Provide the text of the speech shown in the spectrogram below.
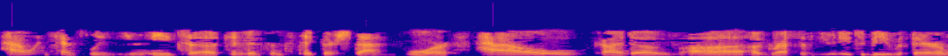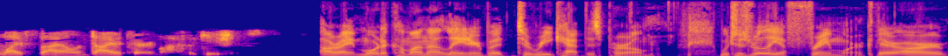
how intensely do you need to convince them to take their statin or how kind of uh, aggressive do you need to be with their lifestyle and dietary modifications. All right, more to come on that later, but to recap this pearl, which is really a framework, there are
